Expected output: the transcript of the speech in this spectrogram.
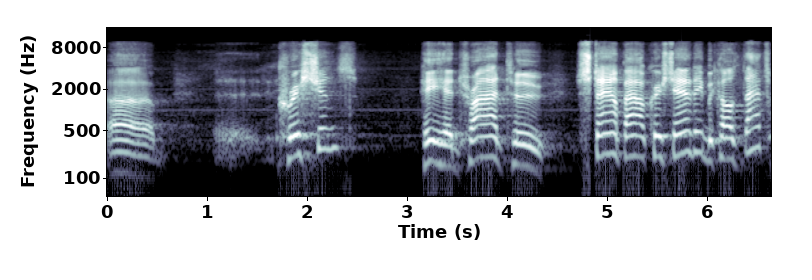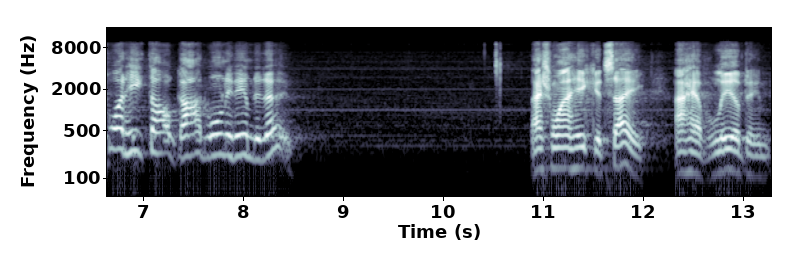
uh, Christians. He had tried to stamp out Christianity because that's what he thought God wanted him to do. That's why he could say, I have lived in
